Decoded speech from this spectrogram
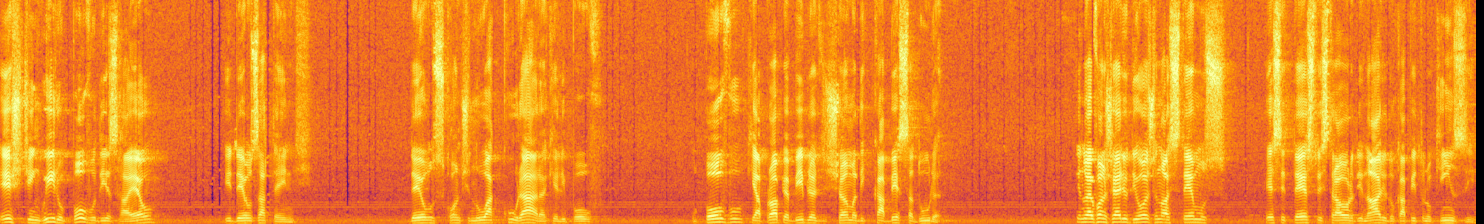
extinguir o povo de Israel, e Deus atende. Deus continua a curar aquele povo. Um povo que a própria Bíblia chama de cabeça dura. E no Evangelho de hoje nós temos esse texto extraordinário do capítulo 15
